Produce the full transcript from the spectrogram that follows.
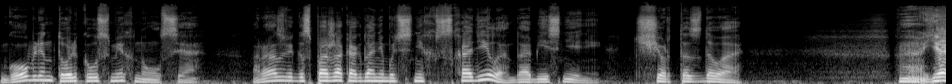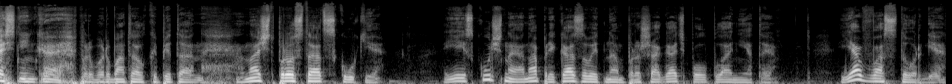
Гоблин только усмехнулся. Разве госпожа когда-нибудь с них сходила до объяснений? Чёрта с два. «Ясненько», — пробормотал капитан. «Значит, просто от скуки. Ей скучно, и она приказывает нам прошагать полпланеты. Я в восторге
